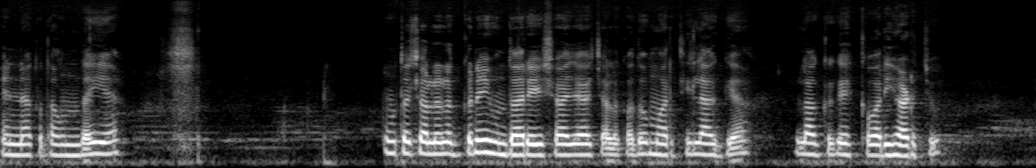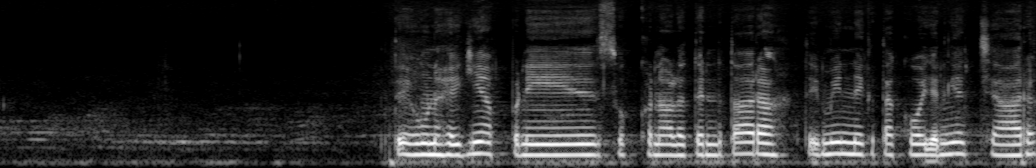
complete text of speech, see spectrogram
ਇੰਨਾ ਕੁ ਤਾਂ ਹੁੰਦਾ ਹੀ ਹੈ ਉਹ ਤਾਂ ਚੱਲ ਲੱਗਣਾ ਹੀ ਹੁੰਦਾ, ਰੇਸ਼ਾ ਜਾਂ ਚੱਲ ਕਦੋਂ ਮਰਜ਼ੀ ਲੱਗ ਗਿਆ, ਲੱਗ ਕੇ ਇੱਕ ਵਾਰੀ ਹਟ ਜੂ ਤੇ ਹੁਣ ਹੈਗੀਆਂ ਆਪਣੇ ਸੁੱਖ ਨਾਲ ਤਿੰਨ ਧਾਰਾਂ ਤੇ ਮਹੀਨੇ ਕੁ ਤੱਕ ਹੋ ਜਾਣਗੀਆਂ ਚਾਰ।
